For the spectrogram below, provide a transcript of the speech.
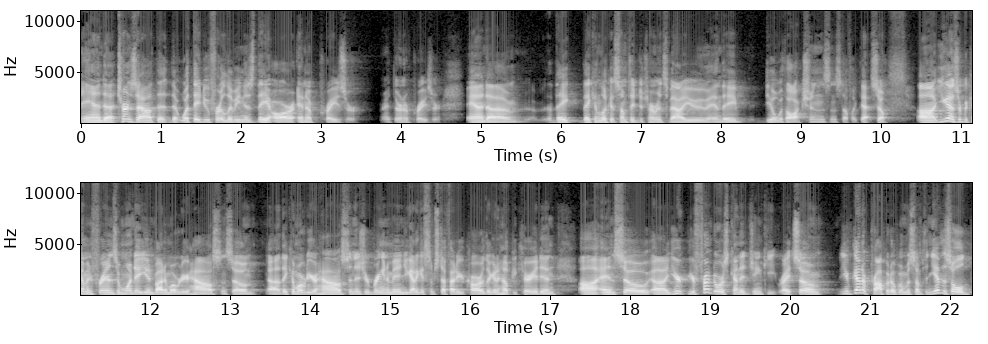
and uh, it turns out that, that what they do for a living is they are an appraiser right? They're an appraiser. And um, they they can look at something determine its value and they deal with auctions and stuff like that. So uh, you guys are becoming friends, and one day you invite them over to your house, and so uh, they come over to your house, and as you're bringing them in, you got to get some stuff out of your car. They're going to help you carry it in, uh, and so uh, your your front door is kind of jinky, right? So you've got to prop it open with something. You have this old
